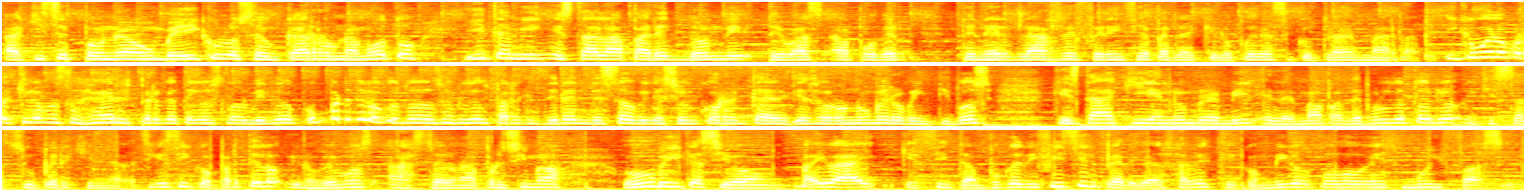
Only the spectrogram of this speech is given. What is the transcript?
Aquí se pone un vehículo, sea un carro, una moto y también está la pared donde te vas a poder tener la referencia para que lo puedas encontrar más rápido. Y que bueno, por aquí lo vamos a dejar. Espero que te haya gustado el video. Compártelo con todos los amigos para que se den de esta ubicación correcta del tesoro número 22 que está aquí en el 1000 en el mapa de purgatorio y que está súper genial. Así que sí, compártelo y nos vemos hasta una próxima ubicación. Bye bye. Que sí, tampoco es difícil, pero ya sabes que conmigo todo es muy fácil.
